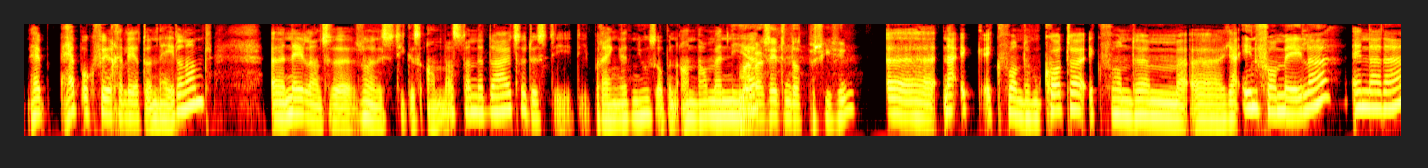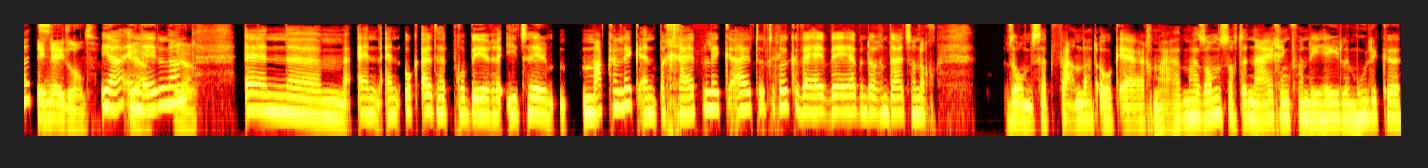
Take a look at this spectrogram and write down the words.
heb, heb ook veel geleerd door Nederland. Uh, Nederlandse journalistiek is anders dan de Duitse, dus die, die brengen het nieuws op een andere manier. Maar waar zit hem dat precies in? Uh, nou, ik, ik vond hem korter, ik vond hem uh, ja, informeler, inderdaad. In Nederland? Ja, in ja, Nederland. Ja. En, um, en, en ook altijd proberen iets heel makkelijk en begrijpelijk uit te drukken. Wij, wij hebben toch in Duitsland nog soms, dat ook erg, maar, maar soms nog de neiging van die hele moeilijke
